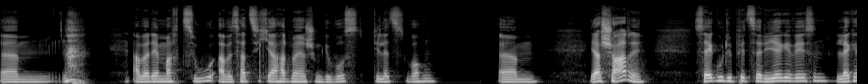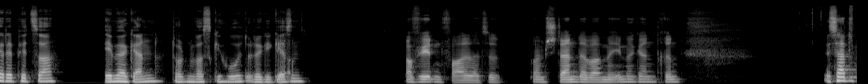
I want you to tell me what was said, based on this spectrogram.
Ähm, aber der macht zu, aber es hat sich ja, hat man ja schon gewusst, die letzten Wochen. Ähm, ja, schade. Sehr gute Pizzeria gewesen, leckere Pizza. Immer gern dort was geholt oder gegessen. Auf jeden Fall. Also beim Stern, da war man immer gern drin. Es hat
